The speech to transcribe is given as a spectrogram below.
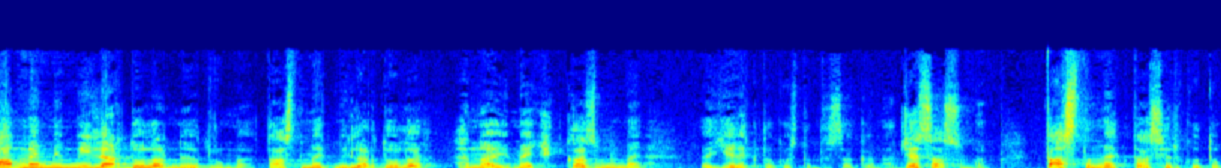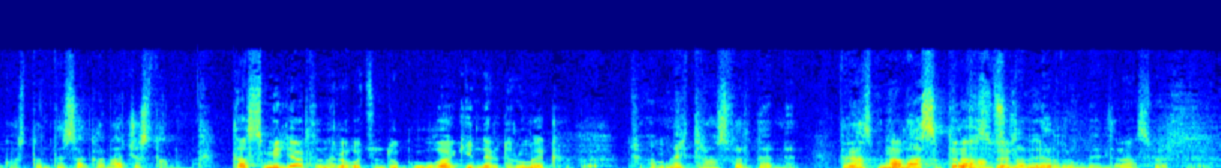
Ամեն մի միլիարդ դոլար ներդրումը 11 միլիարդ դոլար հնայի մեջ կազմում է 3% տնտեսական աճ։ Ես ասում եմ 11-12% տնտեսական աճը ստանում է։ 10 միլիարդ ներողություն դուք ուղակի ներդրում եք համ- Մեր տրանսֆերներն են։ Դրանց մի մասը փոխանցում եմ ներդրումների։ Տրանսֆերտներ։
